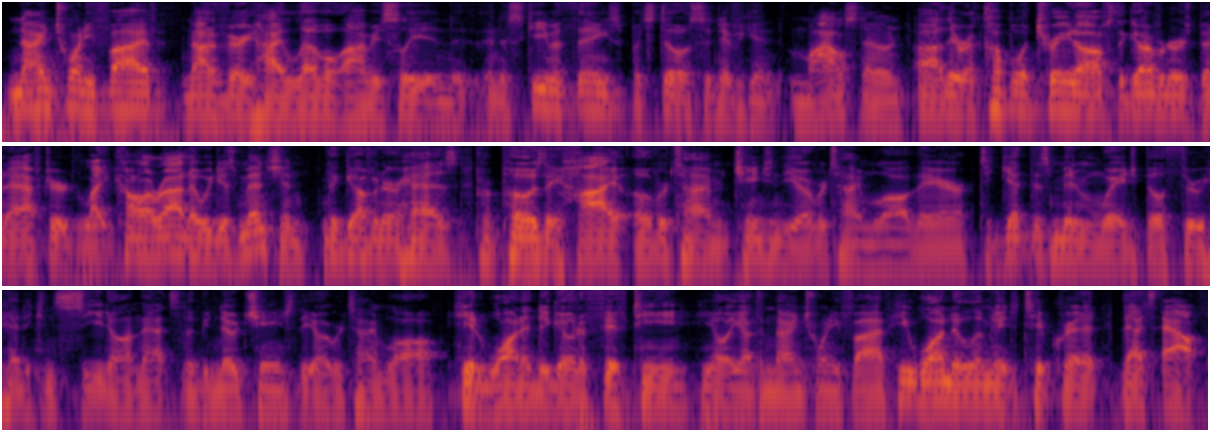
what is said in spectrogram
925, not a very high level, obviously, in the, in the scheme of things, but still a significant milestone. Uh, there were a couple of trade offs the governor's been after, like Colorado, we just mentioned. The governor has proposed a high overtime, changing the overtime law there. To get this minimum wage bill through, he had to concede on that, so there'd be no change to the overtime law. He had wanted to go to 15, he only got to 925. He wanted to eliminate the tip credit, that's out.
